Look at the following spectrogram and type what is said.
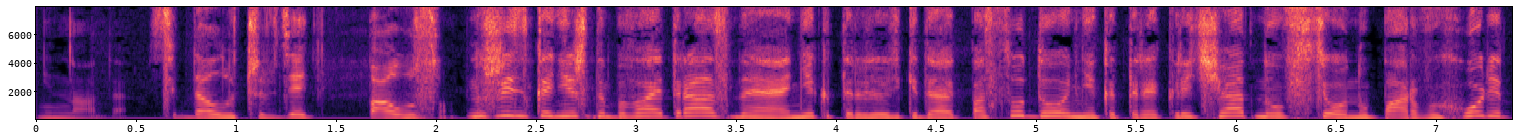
не надо. Всегда лучше взять паузу. Ну, жизнь, конечно, бывает разная. Некоторые люди кидают посуду, некоторые кричат, ну все, ну пар выходит,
